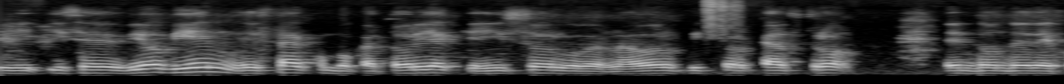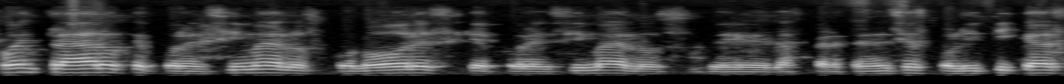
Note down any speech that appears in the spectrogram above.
y, y se vio bien esta convocatoria que hizo el gobernador Víctor Castro en donde dejó en claro que por encima de los colores, que por encima de, los, de las pertenencias políticas,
